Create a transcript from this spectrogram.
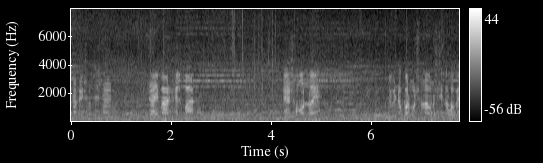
ট্রাফিক সংশ্লিষ্ট ড্রাইভার, হেল্পার এর সমন্বয়ে বিভিন্ন কর্মশালা অনুষ্ঠিত হবে।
